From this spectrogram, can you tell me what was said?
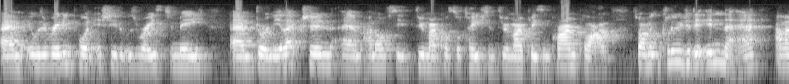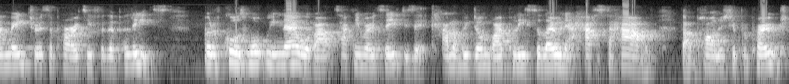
Um, it was a really important issue that was raised to me um, during the election um, and obviously through my consultation through my police and crime plan. So I've included it in there and I've made sure it's a priority for the police. But of course, what we know about tackling road safety is it cannot be done by police alone. It has to have that partnership approach.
